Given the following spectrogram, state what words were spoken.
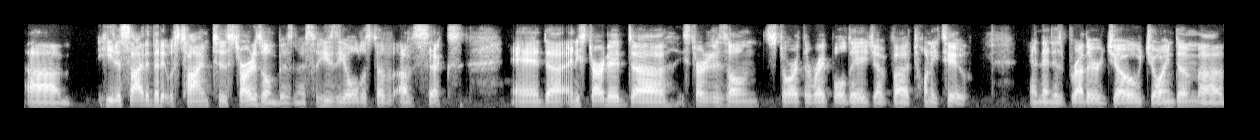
Um, he decided that it was time to start his own business. So he's the oldest of, of six, and uh, and he started uh, he started his own store at the ripe old age of 22 and then his brother Joe joined him, uh,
